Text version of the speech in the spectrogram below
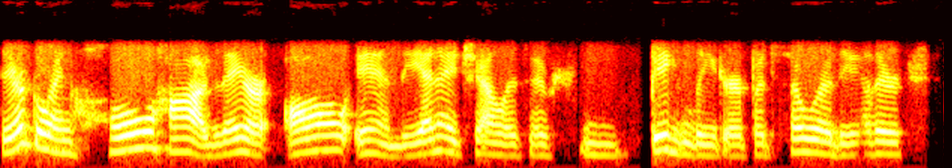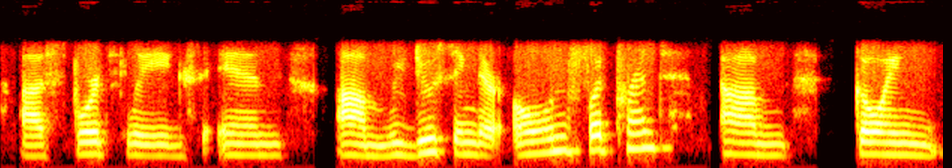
they're going whole hog. They are all in. The NHL is a big leader, but so are the other uh, sports leagues in um, reducing their own footprint. Um, going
